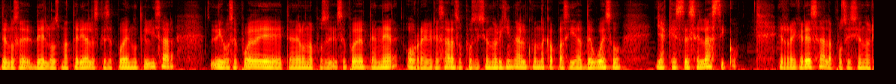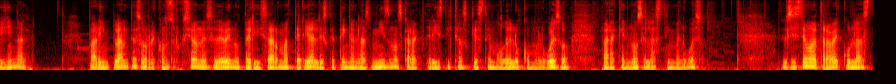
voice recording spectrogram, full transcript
de los, de los materiales que se pueden utilizar, digo, se puede tener una se puede tener o regresar a su posición original con una capacidad de hueso, ya que este es elástico, y regresa a la posición original. Para implantes o reconstrucciones se deben utilizar materiales que tengan las mismas características que este modelo como el hueso, para que no se lastime el hueso. El sistema de trabéculas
